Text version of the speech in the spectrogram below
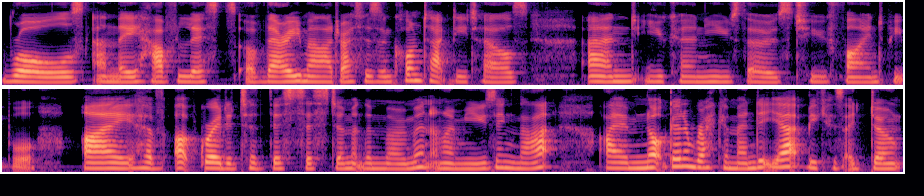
roles and they have lists of their email addresses and contact details and you can use those to find people. I have upgraded to this system at the moment and I'm using that. I am not going to recommend it yet because I don't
